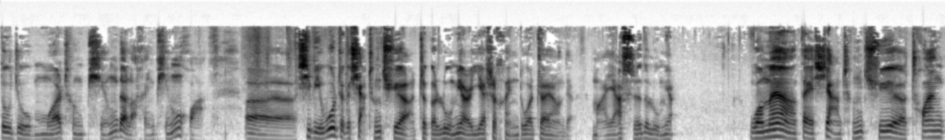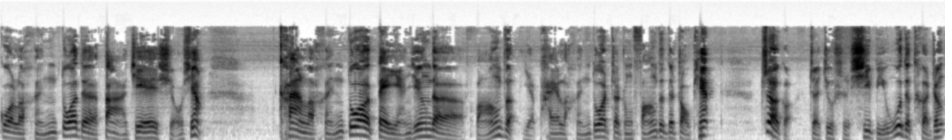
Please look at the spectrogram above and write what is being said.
都就磨成平的了，很平滑。呃，西比乌这个下城区啊，这个路面也是很多这样的马牙石的路面。我们啊，在下城区穿过了很多的大街小巷。看了很多戴眼镜的房子，也拍了很多这种房子的照片。这个这就是西比乌的特征，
